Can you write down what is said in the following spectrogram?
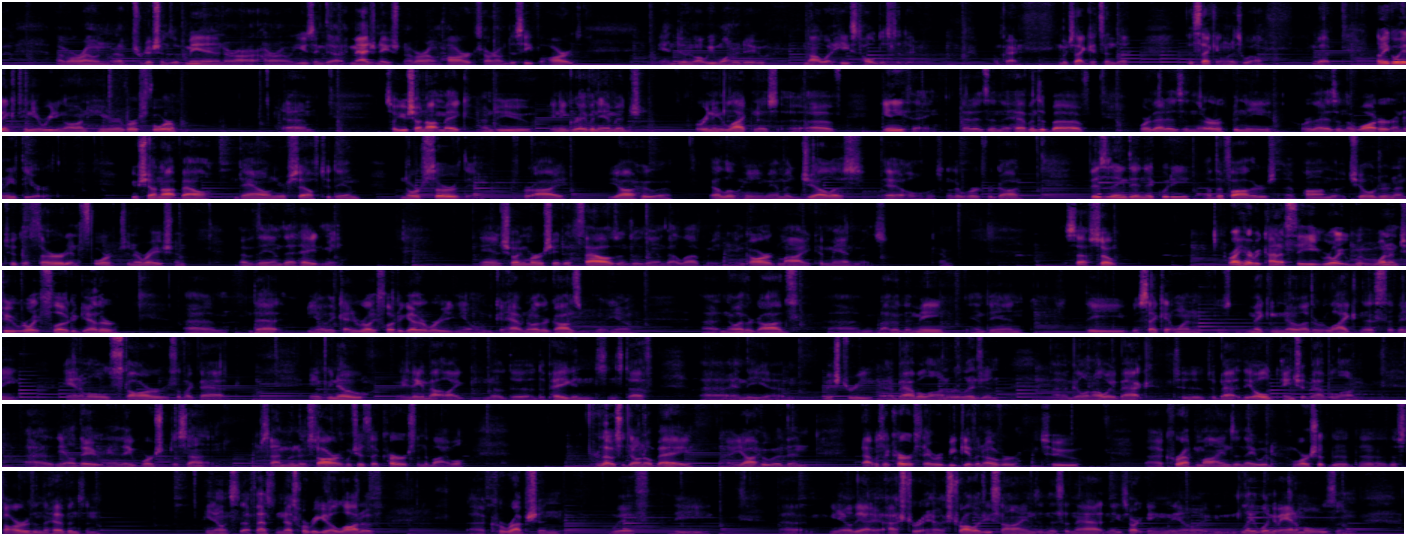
of our own of traditions of men or our, our, own using the imagination of our own hearts our own deceitful hearts and doing what we want to do not what he's told us to do okay which that gets into the second one as well but let me go ahead and continue reading on here verse 4 um, so you shall not make unto you any graven image or any likeness of anything that is in the heavens above or that is in the earth beneath or that is in the water underneath the earth. You shall not bow down yourself to them, nor serve them, for I, Yahuwah, Elohim, am a jealous El, that's another word for God, visiting the iniquity of the fathers upon the children unto the third and fourth generation of them that hate me, and showing mercy unto thousands of them that love me and guard my commandments. Okay, so so right here we kind of see really one and two really flow together. Um, that you know they really flow together where you know you can have no other gods you know uh, no other gods um, other than me and then the the second one is making no other likeness of any animals stars stuff like that and if we know anything about like you know the the pagans and stuff uh, and the um, mystery uh, Babylon religion uh, going all the way back to, to ba- the old ancient Babylon uh, you know they you know, they worship the sun sun moon and stars which is a curse in the Bible for those that don't obey uh, Yahuwah, then that was a curse. They would be given over to uh, corrupt minds, and they would worship the, the, the, stars in the heavens, and you know, and stuff. That's and that's where we get a lot of uh, corruption with the uh, you know the astro- astrology signs and this and that, and they start getting you know labeling of animals and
